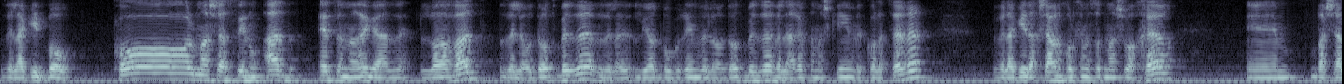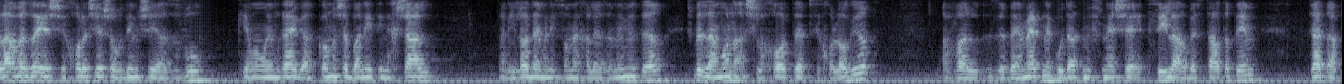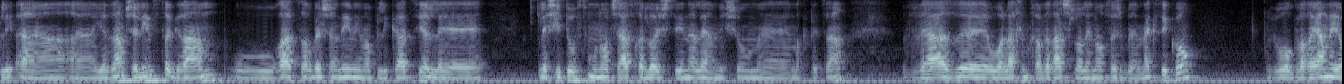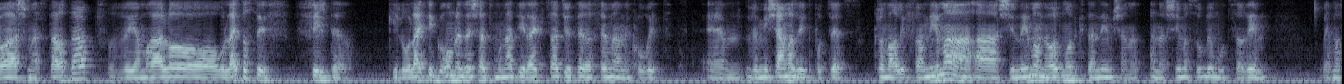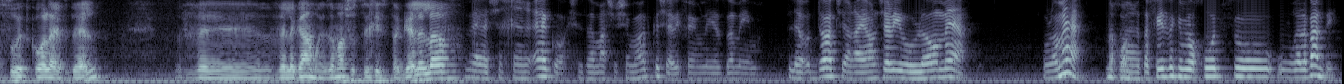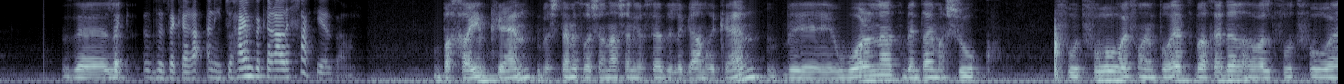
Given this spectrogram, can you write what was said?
זה להגיד בואו, כל מה שעשינו עד עצם הרגע הזה לא עבד, זה להודות בזה, וזה להיות בוגרים ולהודות בזה, ולערב את המשקיעים ואת כל הצוות, ולהגיד עכשיו אנחנו הולכים לעשות משהו אחר. אמ, בשלב הזה יש יכול להיות שיש עובדים שיעזבו, כי הם אומרים רגע, כל מה שבניתי נכשל, אני לא יודע אם אני סומך על היזמים יותר, יש בזה המון השלכות אה, פסיכולוגיות, אבל זה באמת נקודת מפנה שהצילה הרבה סטארט-אפים. את יודעת. היזם של אינסטגרם, הוא רץ הרבה שנים עם אפליקציה לשיתוף תמונות שאף אחד לא השתין עליה משום אה, מקפצה, ואז אה, הוא הלך עם חברה שלו לנופש במקסיקו, והוא כבר היה מיואש מהסטארט-אפ, והיא אמרה לו, אולי תוסיף פילטר, כאילו אולי תגרום לזה שהתמונה תראה קצת יותר יפה מהמקורית. אמ, ומשם זה התפוצץ. כלומר, לפעמים השינויים המאוד מאוד קטנים שאנשים עשו במוצרים, הם עשו את כל ההבדל, ו... ולגמרי, זה משהו שצריך להסתגל אליו. ולשחרר אגו, שזה משהו שמאוד קשה לפעמים ליזמים. להודות שהרעיון שלי הוא לא מאה. הוא לא מאה. נכון. זאת אומרת, הפידבק מבחוץ הוא, הוא רלוונטי. זה... זה... וזה קרה, אני תוהה אם זה קרה לך כיזם. בחיים כן, ב-12 שנה שאני עושה את זה לגמרי כן. בוולנט בינתיים השוק טפו טפו, איפה אין פה עץ בחדר, אבל טפו טפו, אה,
